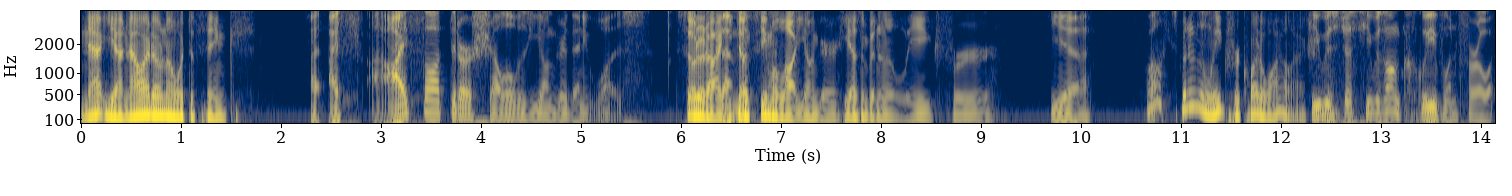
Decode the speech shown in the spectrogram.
Now, yeah, now I don't know what to think. I, I, I thought that Arshella was younger than he was. So did I. He does seem a lot younger. He hasn't been in the league for Yeah, well, he's been in the league for quite a while actually. he was just he was on Cleveland for a while.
